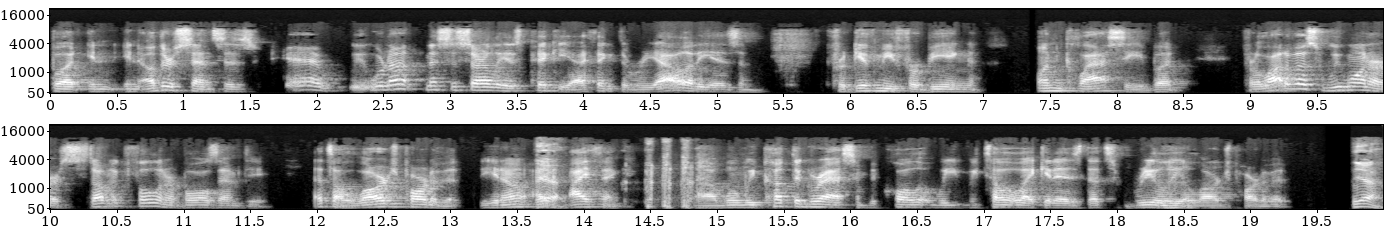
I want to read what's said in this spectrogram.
but in in other senses, yeah, we, we're not necessarily as picky. I think the reality is, and forgive me for being unclassy, but for a lot of us, we want our stomach full and our balls empty. That's a large part of it. You know, Yeah. I, I think uh, when we cut the grass and we call it, we, we tell it like it is, that's really Mhm. a large part of it. Yeah.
